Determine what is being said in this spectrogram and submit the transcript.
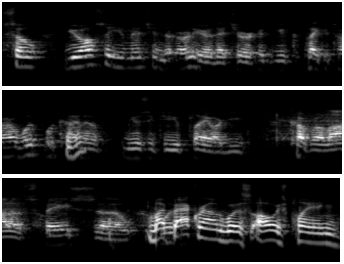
So you also you mentioned earlier that you're you could play guitar. What what kind Mm-hmm. of music do you play, or do you cover a lot of space? Uh, My what- background was always playing,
